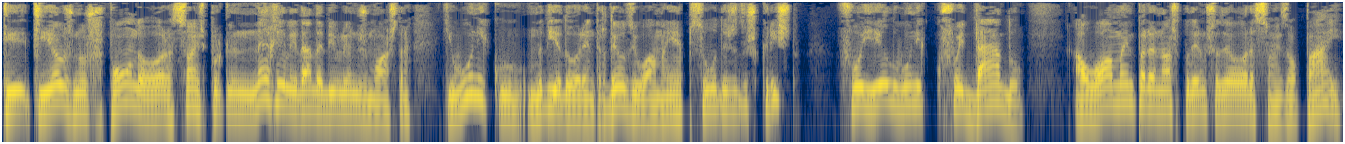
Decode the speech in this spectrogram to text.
que, que eles nos respondam a orações, porque na realidade a Bíblia nos mostra que o único mediador entre Deus e o homem é a pessoa de Jesus Cristo. Foi Ele o único que foi dado ao homem para nós podermos fazer orações ao Pai.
